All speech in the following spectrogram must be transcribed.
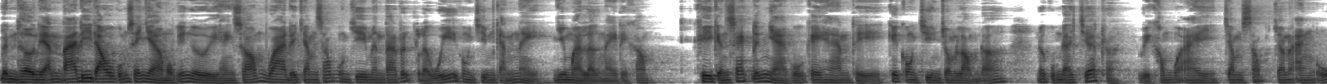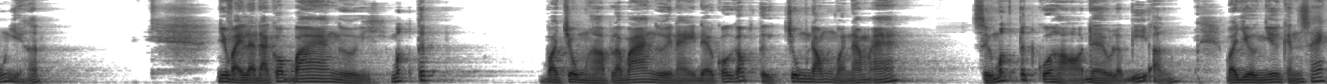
Bình thường thì anh ta đi đâu cũng sẽ nhờ một cái người hàng xóm qua để chăm sóc con chim. Anh ta rất là quý con chim cảnh này nhưng mà lần này thì không khi cảnh sát đến nhà của cây han thì cái con chim trong lòng đó nó cũng đã chết rồi vì không có ai chăm sóc cho nó ăn uống gì hết như vậy là đã có ba người mất tích và trùng hợp là ba người này đều có gốc từ Trung Đông và Nam Á. Sự mất tích của họ đều là bí ẩn và dường như cảnh sát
